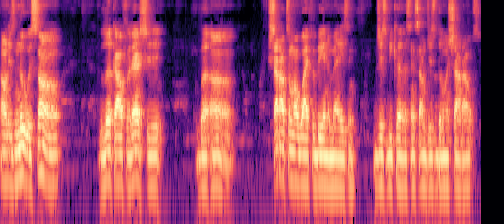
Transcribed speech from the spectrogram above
on his newest song. Look out for that shit. But um, shout out to my wife for being amazing just because since I'm just doing shout outs.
